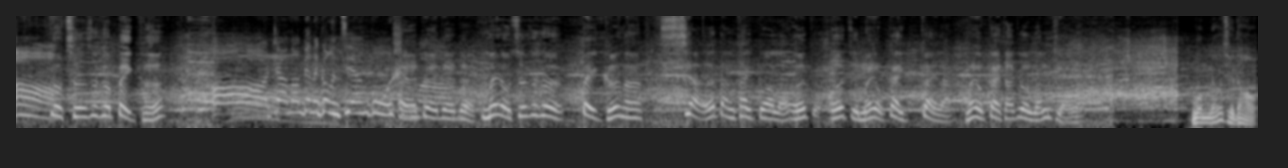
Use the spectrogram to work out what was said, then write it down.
哦，就吃这个贝壳。哦，这样能变得更坚固，是吗？哎，对对对，没有吃这个贝壳呢，下鹅蛋太多了，鹅子儿子没有盖盖了，没有盖它就永久了。我们了解到，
